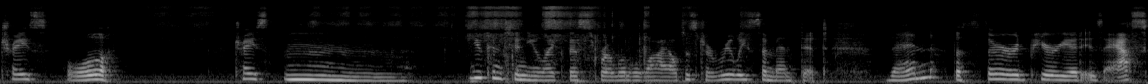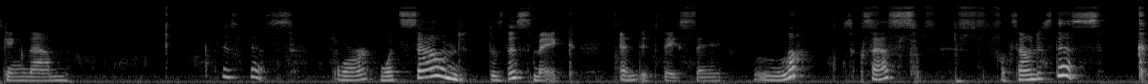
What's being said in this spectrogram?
Trace l. Trace mm. You continue like this for a little while just to really cement it. Then the third period is asking them, what is this? Or what sound does this make? And if they say, L, success. What sound is this? K.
